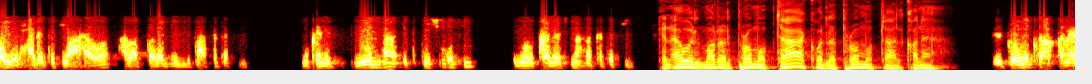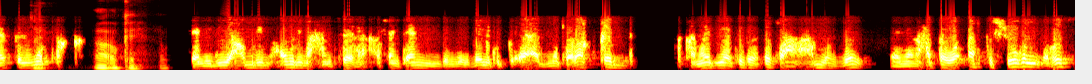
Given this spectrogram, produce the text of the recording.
أول حاجة تطلع هوا على التردد بتاع فتافيت وكانت يومها اكتشافي إن القناة اسمها فتافيت كان أول مرة البرومو بتاعك ولا البرومو بتاع القناة؟ البرومو بتاع القناة في المطلق. آه أوكي. يعني دي عمري عمري ما هنساها. عشان كان بالنسبة لي كنت قاعد مترقب. القناة دي هتطلع عاملة إزاي؟ يعني أنا حتى وقفت الشغل ببص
